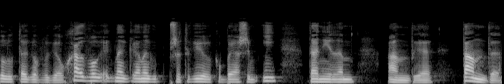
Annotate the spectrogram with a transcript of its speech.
lutego wygrał Halvor Egner przed Rio Kobayashim i Danielem Andre Tande.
